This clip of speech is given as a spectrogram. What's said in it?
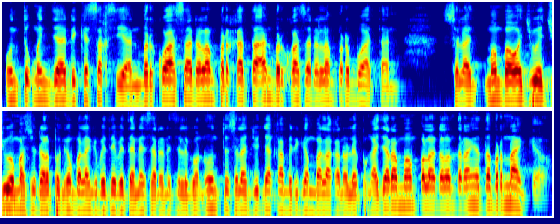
untuk menjadi kesaksian, berkuasa dalam perkataan, berkuasa dalam perbuatan, membawa jiwa-jiwa masuk dalam penggembalaan GBT Desa dan Cilegon untuk selanjutnya kami digembalakan oleh pengajaran mempelai dalam terangnya tabernakel.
